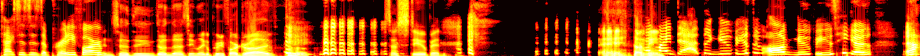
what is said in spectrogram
Texas is a pretty far." Didn't something doesn't that seem like a pretty far drive? so stupid. I and mean, my dad, the goofiest of all goofies, he goes, ah,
